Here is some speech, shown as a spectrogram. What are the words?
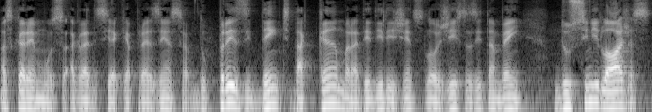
Nós queremos agradecer aqui a presença do presidente da Câmara de Dirigentes Logistas e também do Cine Lojas,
